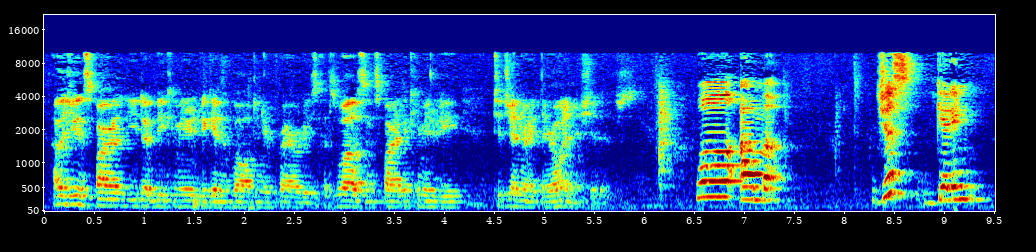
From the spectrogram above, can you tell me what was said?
How would you inspire the UW community to get involved in your priorities as well as inspire the community to generate their own initiatives? Well, um, just getting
